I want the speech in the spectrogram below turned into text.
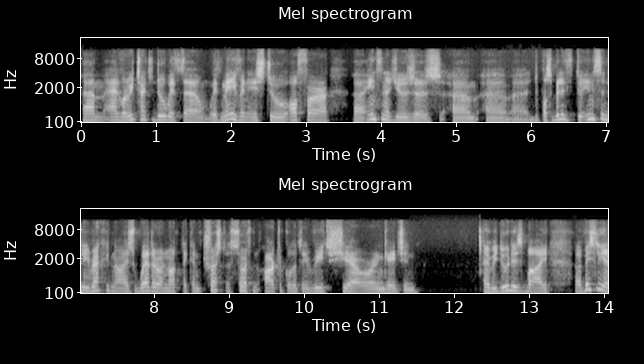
Um, and what we try to do with uh, with Mavin is to offer uh, internet users um, uh, the possibility to instantly recognize whether or not they can trust a certain article that they read, share, or engage in. And we do this by uh, basically a,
